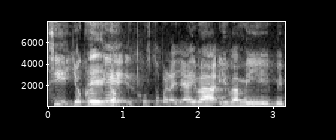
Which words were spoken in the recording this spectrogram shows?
Sí, yo creo pero- que justo para allá iba, iba mi, mi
